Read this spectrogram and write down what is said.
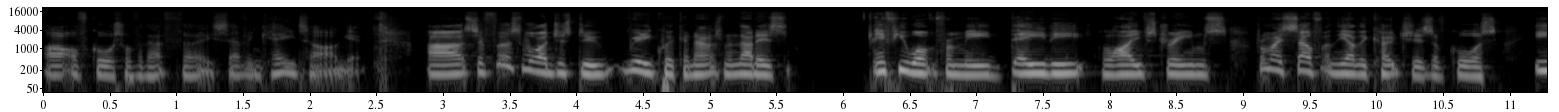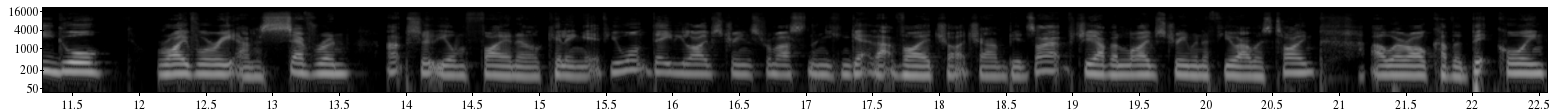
uh, of course off of that 37k target. Uh, so first of all i'll just do really quick announcement. That is if you want from me daily live streams from myself and the other coaches, of course, Igor, Rivalry, and Severin, absolutely on fire now, killing it. If you want daily live streams from us, then you can get that via Chart Champions. I actually have a live stream in a few hours' time uh, where I'll cover Bitcoin.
